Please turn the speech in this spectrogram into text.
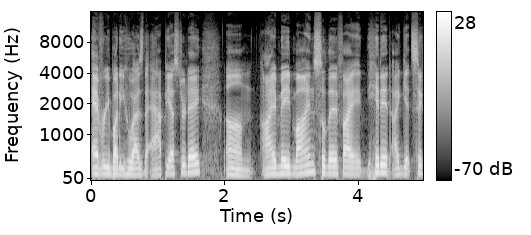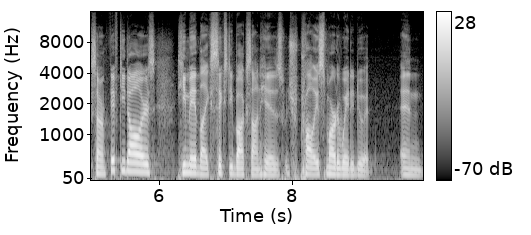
everybody who has the app yesterday. Um, I made mine so that if I hit it, I get six hundred fifty dollars. He made like sixty bucks on his, which is probably a smarter way to do it, and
